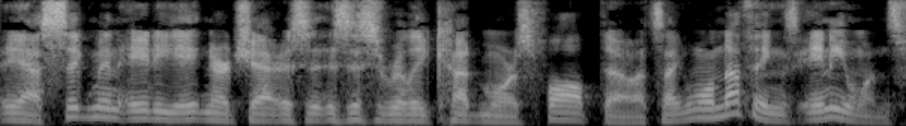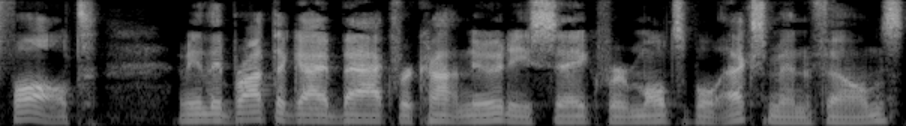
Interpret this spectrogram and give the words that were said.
yeah, Sigmund88 in our chat is, is this really Cudmore's fault though? It's like, well, nothing's anyone's fault. I mean, they brought the guy back for continuity's sake for multiple X-Men films,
